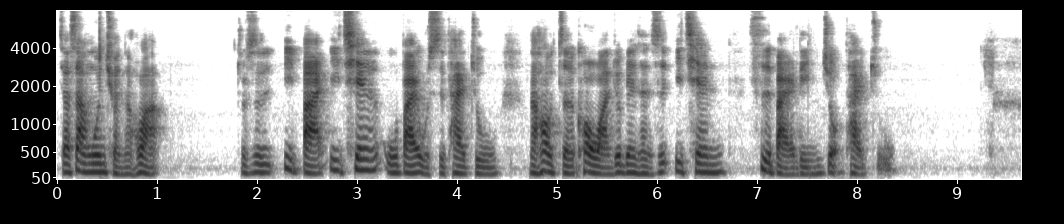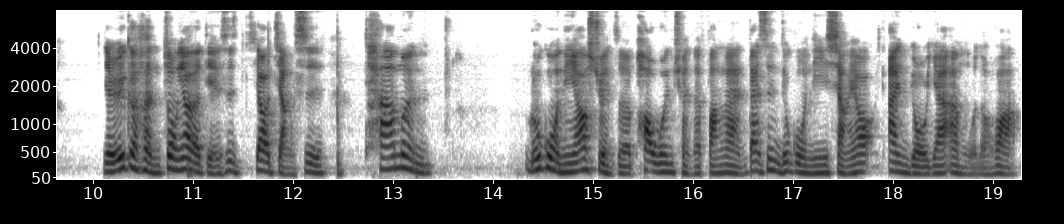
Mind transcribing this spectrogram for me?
加上温泉的话，就是一百一千五百五十泰铢，然后折扣完就变成是一千四百零九泰铢。有一个很重要的点是要讲是，他们如果你要选择泡温泉的方案，但是如果你想要按油压按摩的话，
